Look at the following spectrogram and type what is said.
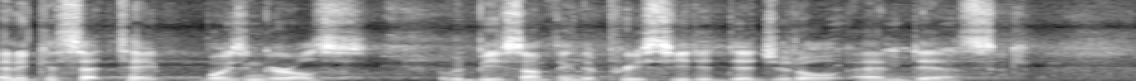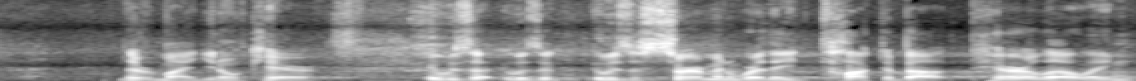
And a cassette tape, boys and girls, it would be something that preceded digital and disc. Never mind, you don't care. It was a, it was a, it was a sermon where they talked about paralleling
